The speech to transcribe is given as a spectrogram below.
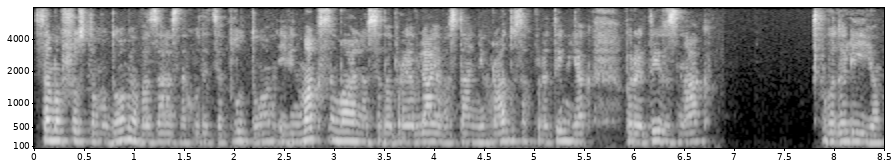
Саме в шостому домі у вас зараз знаходиться Плутон, і він максимально себе проявляє в останніх градусах перед тим, як перейти в знак водолію.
